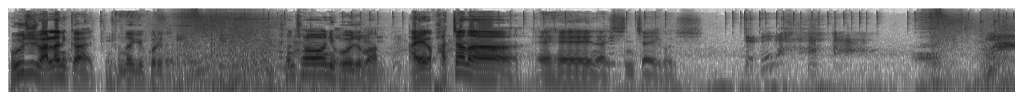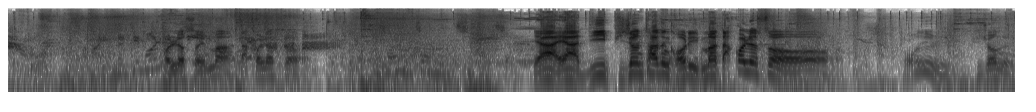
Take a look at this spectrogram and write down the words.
보여주지 말라니까 존나 기웃거리네. 천천히 보여줘봐. 아 얘가 봤잖아. 에헤이 나 진짜 이거 씨. 걸렸어 임마. 딱 걸렸어. 야야 니 비전 타는 거리 임마. 딱 걸렸어. 어딜 비전을.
